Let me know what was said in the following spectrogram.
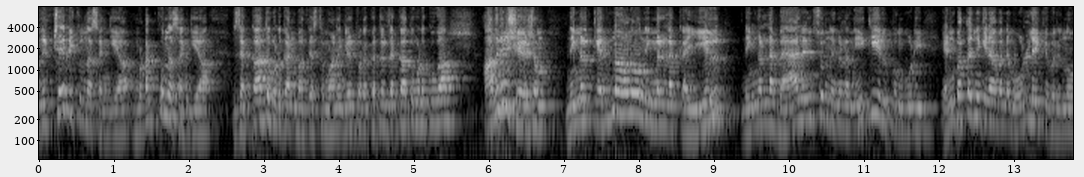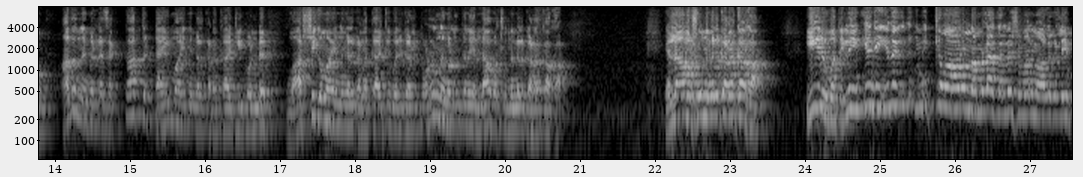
നിക്ഷേപിക്കുന്ന സംഖ്യ മുടക്കുന്ന സംഖ്യ ജക്കാത്ത് കൊടുക്കാൻ ബാധ്യസ്ഥമാണെങ്കിൽ തുടക്കത്തിൽ ജക്കാത്ത് കൊടുക്കുക. അതിനുശേഷം നിങ്ങൾക്ക് എന്നാണോ നിങ്ങളുടെ കയ്യിൽ നിങ്ങളുടെ ബാലൻസും നിങ്ങളുടെ നീക്കിയിരിപ്പും കൂടി എൺപത്തഞ്ച് ഗ്രാമിന്റെ മുകളിലേക്ക് വരുന്നു. അത് നിങ്ങളുടെ ജക്കാത്ത് ടൈമായി നിങ്ങൾ കണക്കാക്കിക്കൊണ്ട് വാർഷികമായി നിങ്ങൾ കണക്കാക്കി വരിക തുടർന്ന് നിങ്ങൾക്ക് എല്ലാ വർഷവും നിങ്ങൾ കണക്കാക്കാം. എല്ലാ വർഷവും നിങ്ങൾ കണക്കാക്കാം. ഈ രൂപത്തിൽ ഇത് മിക്കവാറും നമ്മുടെ നല്ല ശതമാനം ആളുകളുടെയും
